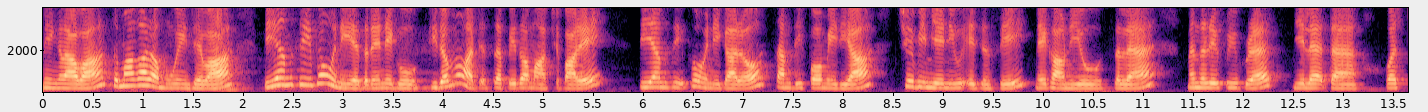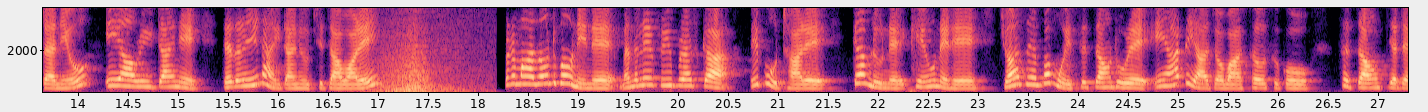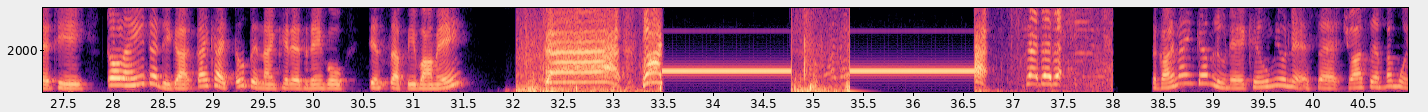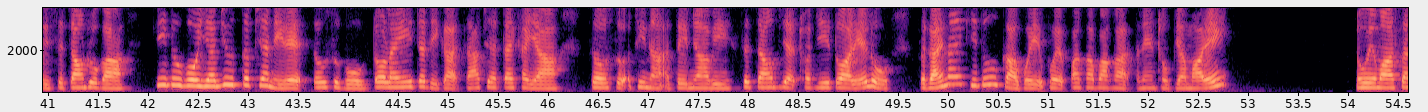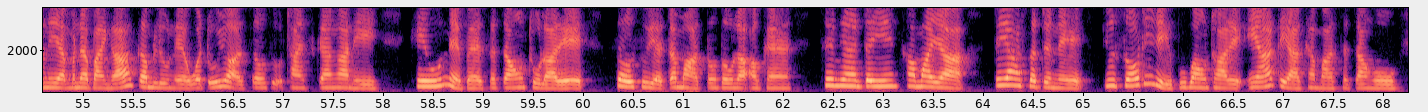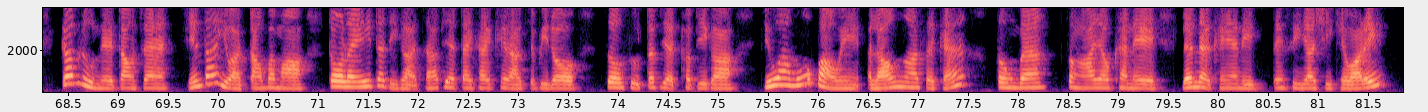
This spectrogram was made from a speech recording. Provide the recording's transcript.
မင်္ဂလာပါကျမကတော့မူဝင်ကျဲပါ BMC အဖွဲ့ဝင်တွေရဲ့သတင်းတွေကိုဒီတော့မှတင်ဆက်ပေးသွားမှာဖြစ်ပါတယ် BMC အဖွဲ့ဝင်တွေကတော့74 Media ရွှေပြည်မြေ New Agency မဲခေါင် New ဇလန် Mandalay Free Press မြေလက်အတန် Western New AR တိုင်းနဲ့ဒေသရင်းနိုင်တိုင်းတို့ဖြစ်ကြပါတယ်ပထမဆုံးတစ်ပုတ်အနေနဲ့ Mandalay Free Press ကပေးပို့ထားတဲ့ကမ်ဘလူနဲ့ခင်ဦးနယ်တဲ့ရွာစင်ပတ်မွေစစ်ကြောင်းထိုးတဲ့အင်အားတရာကျော်ပါဆဲအုပ်စုကိုစစ်ကြောင်းပြတ်တဲ့အထိ တော်လိုင်းရေးတပ်တွေကတိုက်ခိုက်တုတ်တင်နိုင်ခဲ့တဲ့တဲ့ရင်ကိုတင်ဆက်ပေးပါမယ်။သကိုင်းတိုင်းကမ်ဘလူနဲ့ခင်ဦးမြို့နယ်အဆက်ရွာစင်ပတ်မွေစစ်ကြောင်းတို့ကပြည်သူကိုရန်ပြုတပ်ဖြတ်နေတဲ့စိုးစုကိုတော်လိုင်းရေးတပ်တွေကကြားဖြတ်တိုက်ခိုက်ရာစိုးစုအထိနာအသေးများပြီးစစ်ကြောင်းပြတ်ထွက်ပြေးသွားတယ်လို့သကိုင်းတိုင်းပြည်သူ့ကာကွယ်ရေးအဖွဲ့ပကပကသတင်းထုတ်ပြန်ပါတယ်။ နိုဝင်ဘာ12ရက်မနက်ပိုင်းကကမ်ဘလူနယ်ဝတ်တိုးရွာစိုးစုအထိုင်စကန်ကနေခေဦးနယ်ဘက်စစ်ကြောင်းထိုးလာတဲ့စိုးစုရဲ့တပ်မ33လောက်အောက်ခံချင်းမြန်တရင်ခမရ117နဲ့ပြူစောတိတွေပူးပေါင်းထားတဲ့အင်အားတရာခန့်မှစစ်ကြောင်းကိုကမ်ဘလူနယ်တောင်ချမ်းရင်းတိုက်ရွာတောင်ဘက်မှာတော်လန်ရေးတပ်တွေကကြားပြတ်တိုက်ခိုက်ခဲ့တာဖြစ်ပြီးတော့စိုးစုတပ်ပြတ်ထွက်ပြေးကယူဟာမိုးအပါဝင်အလောင်း90ခန့်၃ပန်း15ရောက်ခန့်နဲ့လက်နက်ခဲယမ်းတွေတင်စီရရှိခဲ့ပါတယ်။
